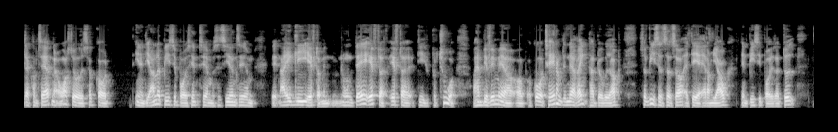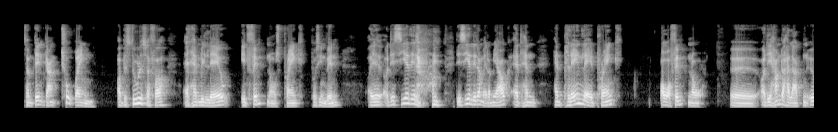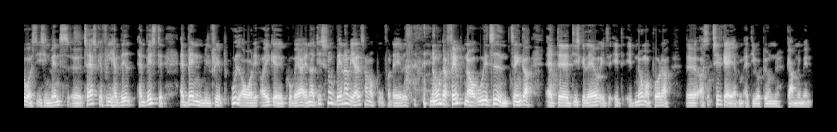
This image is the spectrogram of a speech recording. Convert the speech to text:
da koncerten er overstået, så går en af de andre Beastie Boys hen til ham, og så siger han til ham, øh, nej ikke lige efter, men nogle dage efter, efter de er på tur, og han bliver ved med at, at, at gå og tale om den der ring, der er dukket op, så viser det sig så, at det er Adam Jauk, den Beastie Boy, der er død, som dengang tog ringen og besluttede sig for, at han ville lave et 15-års prank på sin ven. Og, jeg, og det, siger lidt om, det siger lidt om Adam Jauk, at han, han planlagde et prank over 15 år, øh, og det er ham, der har lagt den øverst i sin vens øh, taske, fordi han, ved, han vidste, at vennen ville flippe ud over det, og ikke øh, kunne være andet. Og det er sådan nogle venner, vi alle sammen har brug for, David. Nogen, der 15 år ude i tiden tænker, at øh, de skal lave et, et, et nummer på dig, øh, og så tilgav jeg dem, at de var blevet gamle mænd.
